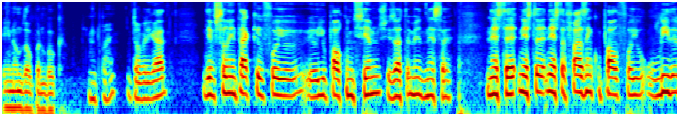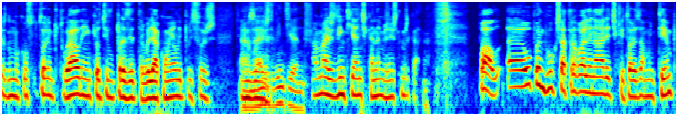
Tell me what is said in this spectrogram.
em nome da Open Book. Muito bem, muito obrigado. Devo salientar que foi eu e o Paulo conhecemos exatamente nessa, nesta, nesta, nesta fase em que o Paulo foi o, líder de uma consultora em Portugal e em que eu tive o prazer de trabalhar com ele e por isso hoje há mais de 20 anos. Há mais de 20 anos que andamos neste mercado. Paulo, a Open Book já trabalha na área de escritórios há muito tempo.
